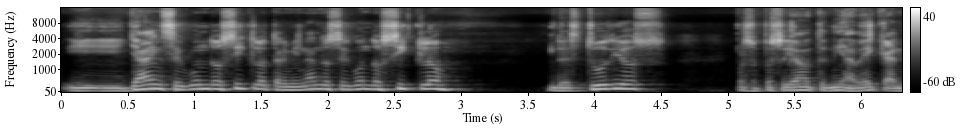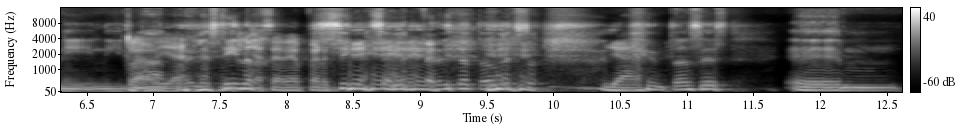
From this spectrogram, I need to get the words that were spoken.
Y ya en segundo ciclo, terminando segundo ciclo de estudios, por supuesto, ya no tenía beca ni, ni nada por el estilo. ya se había perdido. se había perdido todo eso. ya. Entonces, em,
